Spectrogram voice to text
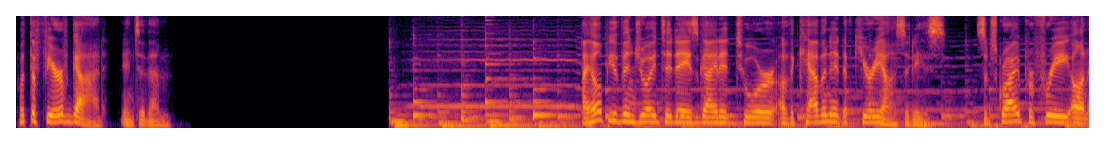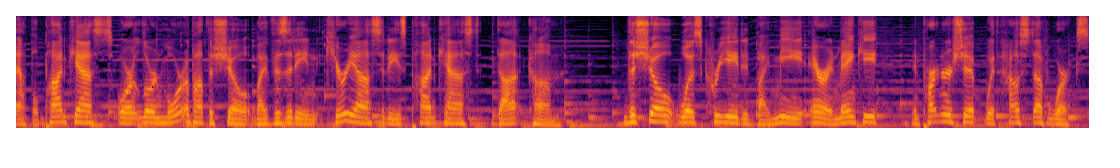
put the fear of God into them. I hope you've enjoyed today's guided tour of the Cabinet of Curiosities. Subscribe for free on Apple Podcasts or learn more about the show by visiting curiositiespodcast.com. This show was created by me, Aaron Mahnke, in partnership with How Stuff Works.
